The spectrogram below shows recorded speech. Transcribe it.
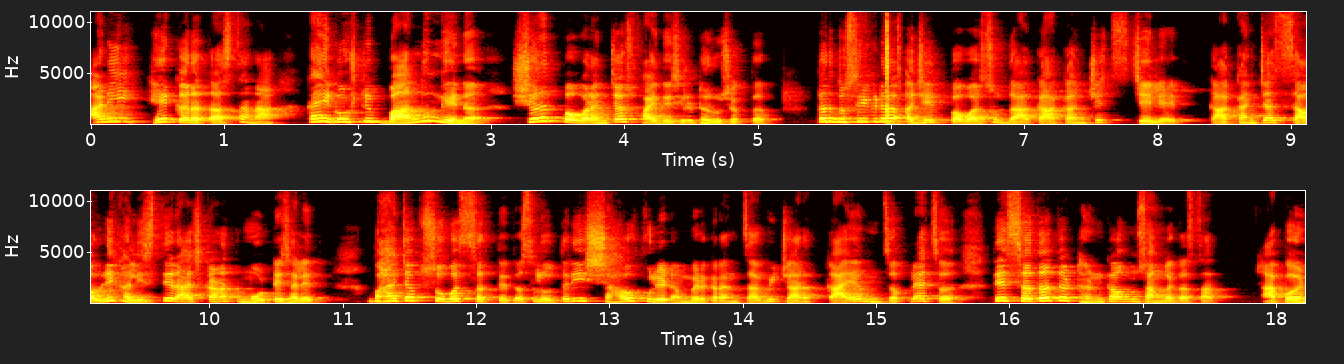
आणि हे करत असताना काही गोष्टी बांधून घेणं शरद पवारांच्याच फायदेशीर ठरू शकतं. तर दुसरीकडे अजित पवार सुद्धा काकांचेच चेले आहेत. काकांच्या सावलीखालीच ते राजकारणात मोठे झालेत. भाजप सोबत सत्तेत असलो तरी शाहू फुले आंबेडकरांचा विचार कायम जपल्याचं ते सतत ठणकावून सांगत असतात. आपण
